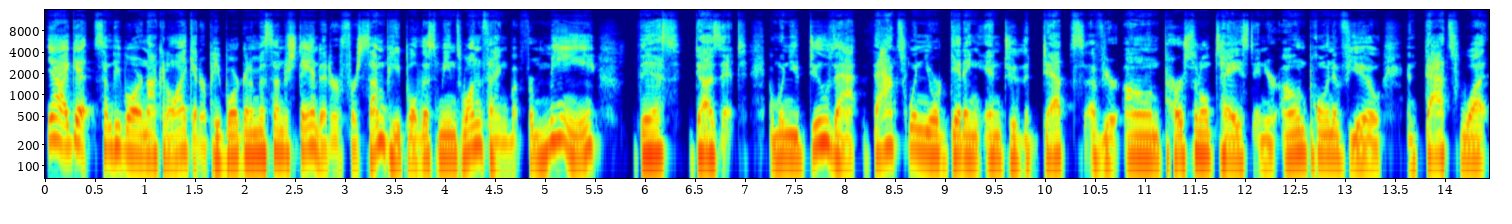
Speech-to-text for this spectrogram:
yeah, I get some people are not going to like it or people are going to misunderstand it. Or for some people, this means one thing. But for me, this does it. And when you do that, that's when you're getting into the depths of your own personal taste and your own point of view. And that's what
